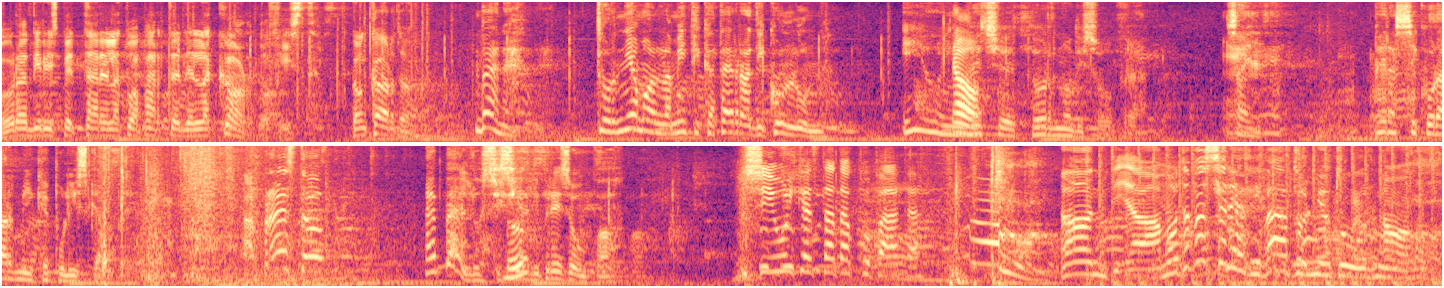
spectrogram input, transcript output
Ora di rispettare la tua parte dell'accordo, Fist. Concordo. Bene, torniamo alla mitica terra di Kunlun. Io No. invece torno di sopra. Sai, per assicurarmi che pulisca. A presto! È bello si Boh. sia ripreso un po'. Shulk è stata occupata. Andiamo, deve essere arrivato il mio turno.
